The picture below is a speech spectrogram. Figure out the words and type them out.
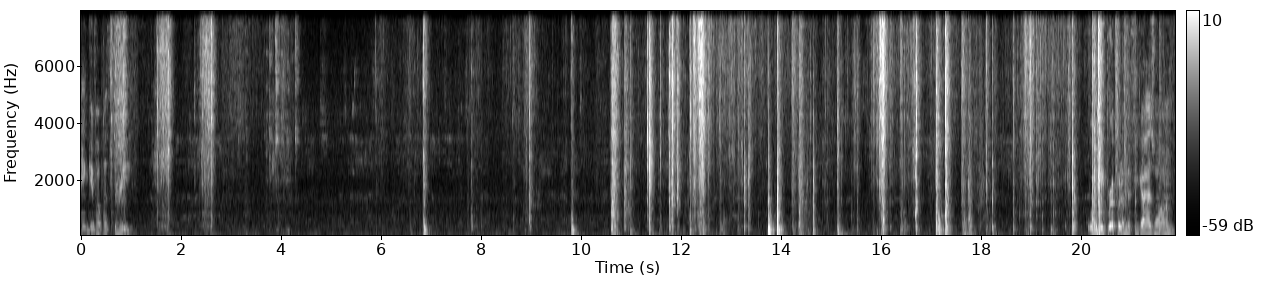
and give up a three. Ripping them if you guys want them.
